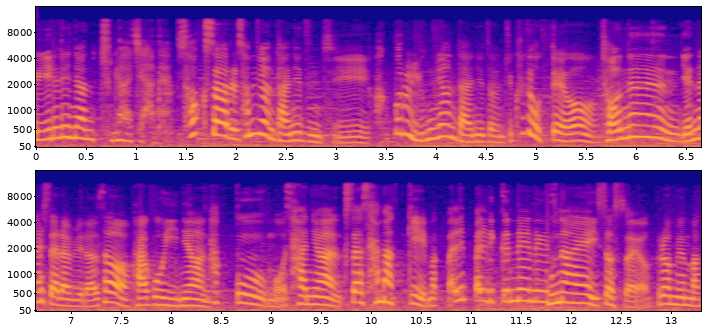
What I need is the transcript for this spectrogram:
그 1, 2년 중요하지 않아요 석사를 3년 다니든지 학부를 6년 다니든지 그게 어때요 저는 옛날 사람이라서 과거 2년 학부 뭐 4년 석사 3학기 막 빨리빨리 끝내는 문화에 있었어요 그러면 막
